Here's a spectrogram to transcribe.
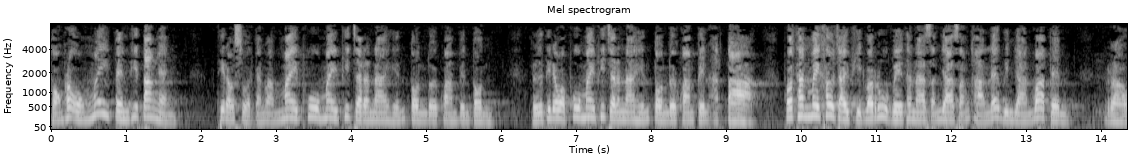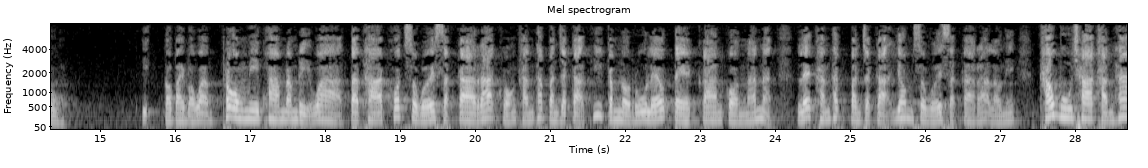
ของพระองค์ไม่เป็นที่ตั้งแห่ง ที่เราสวดกันว่าไม่ผู้ไม่พิจารณาเห็นตนโดยความเป็นตน หรือที่เรียกว่าผู้ไม่พิจารณาเห็นตนโดยความเป็นอัตตา เพราะท่านไม่เข้าใจผิดว่ารูปเวทนาสัญญาสังขารและวิญญาณว่าเป็นเรา ต่อไปบอกว่า พระองค์มีความดำริว่าตถาคตเสวยสักการะของขันธปัญจกะที่กำหนดรู้แล้วแต่การก่อนนั้นน่ะ และขันธปัญจกะย่อมเสวยสักการะเหล่านี้ เขาบูชาขันห้า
